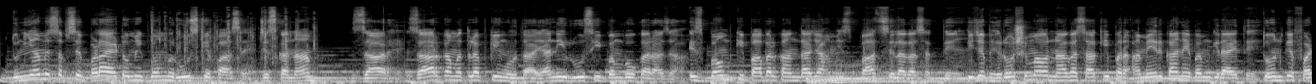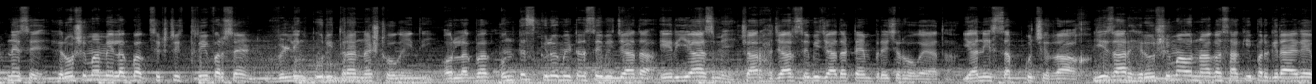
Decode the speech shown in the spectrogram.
दुनिया में सबसे बड़ा एटॉमिक बम रूस के पास है जिसका नाम जार है। जार का मतलब किंग होता है, यानी रूसी बम्बों का राजा। इस बम की पावर का अंदाज़ा हम इस बात से लगा सकते हैं कि जब हिरोशिमा और नागासाकी पर अमेरिका ने बम गिराए थे तो उनके फटने से हिरोशिमा में लगभग 63 परसेंट बिल्डिंग पूरी तरह नष्ट हो गई थी और लगभग उनतीस किलोमीटर से भी ज़्यादा एरियाज़ में चार हज़ार से भी ज़्यादा टेम्परेचर हो गया था, यानी सब कुछ राख। ये जार हिरोशिमा और नागासाकी पर गिराए गए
